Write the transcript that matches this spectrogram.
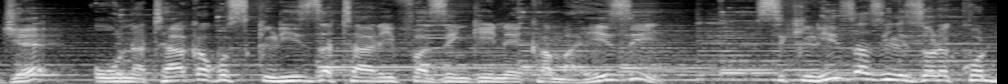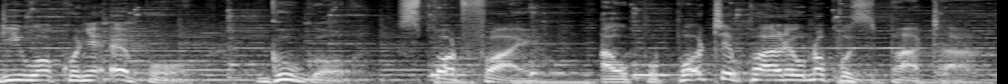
Je, unataka kusikiliza taarifa zingine kama hizi? Sikiliza zilizorekodiwa kwenye Apple, Google, Spotify au popote pale unapozipata.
